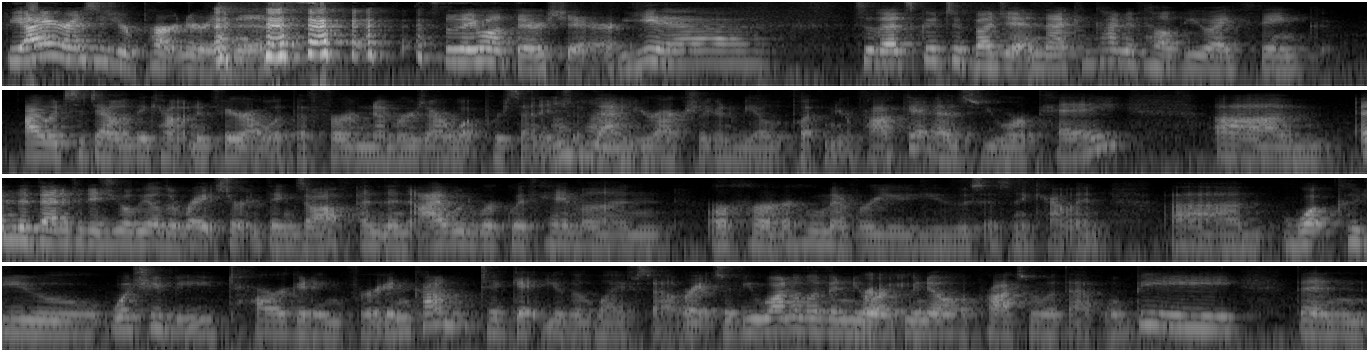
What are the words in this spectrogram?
The IRS is your partner in this, so they want their share. yeah. So that's good to budget, and that can kind of help you. I think I would sit down with the accountant and figure out what the firm numbers are, what percentage of that you're actually going to be able to put in your pocket as your pay. Um, and the benefit is you'll be able to write certain things off, and then I would work with him on or her, whomever you use as an accountant. Um, what could you, what should you be targeting for income to get you the lifestyle, right? So if you want to live in New York, Right. we know approximately what that will be. Then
